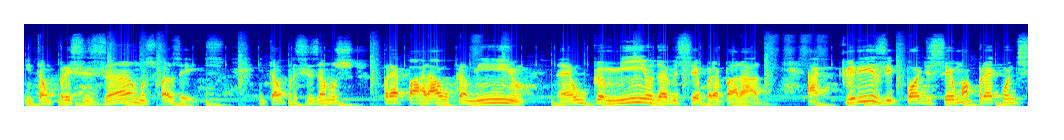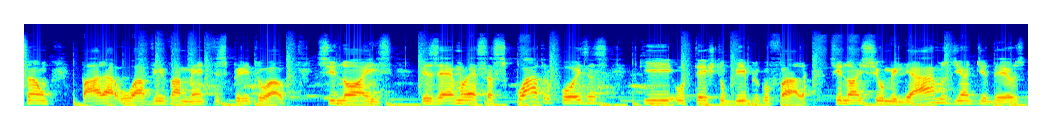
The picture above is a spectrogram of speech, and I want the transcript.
Então precisamos fazer isso. Então precisamos preparar o caminho. Né? O caminho deve ser preparado. A crise pode ser uma pré-condição para o avivamento espiritual. Se nós fizermos essas quatro coisas, que o texto bíblico fala. Se nós se humilharmos diante de Deus,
